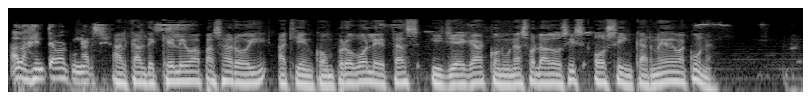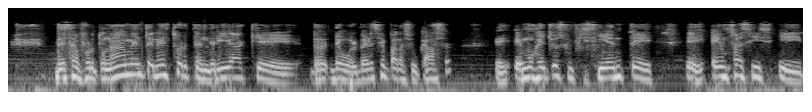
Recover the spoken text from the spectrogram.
a la gente a vacunarse. Alcalde, ¿qué le va a pasar hoy a quien compró boletas y llega con una sola dosis o sin carne de vacuna? Desafortunadamente, Néstor tendría que devolverse para su casa. Eh, hemos hecho suficiente eh, énfasis y,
